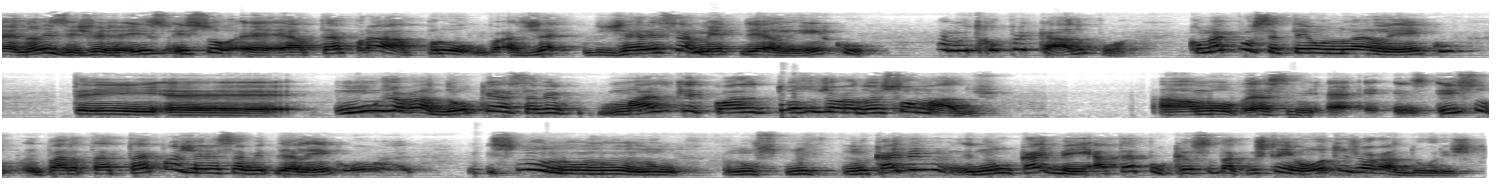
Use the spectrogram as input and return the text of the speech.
É, não existe. Isso, isso é, é até para o gerenciamento de elenco é muito complicado, pô. Como é que você tem no elenco tem é, um jogador que recebe mais do que quase todos os jogadores somados? Ah, mo- assim, é, isso para, até para gerenciamento de elenco isso não, não, não, não, não- não cai bem, não cai bem. Até porque o Santa Cruz tem outros jogadores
